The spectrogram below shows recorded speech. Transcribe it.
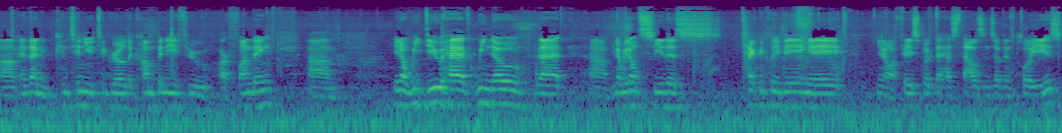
um, and then continue to grow the company through our funding. Um, you know, we do have. We know that. Um, you know, we don't see this technically being a, you know, a Facebook that has thousands of employees.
